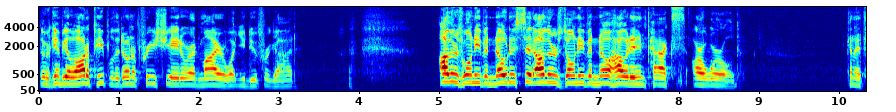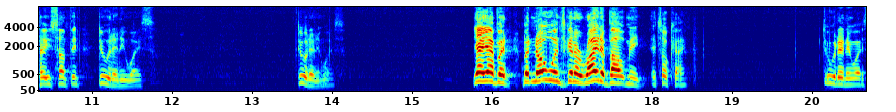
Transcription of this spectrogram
There are going to be a lot of people that don't appreciate or admire what you do for God. Others won't even notice it. Others don't even know how it impacts our world. Can I tell you something? Do it anyways. Do it anyways. Yeah, yeah, but but no one's going to write about me. It's okay. Do it anyways.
